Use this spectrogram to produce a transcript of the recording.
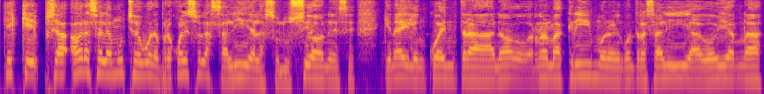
que es que ahora se habla mucho de, bueno, pero ¿cuáles son las salidas, las soluciones? Eh, que nadie le encuentra, ¿no? Gobernó el macrismo, no le encuentra salida, gobierna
